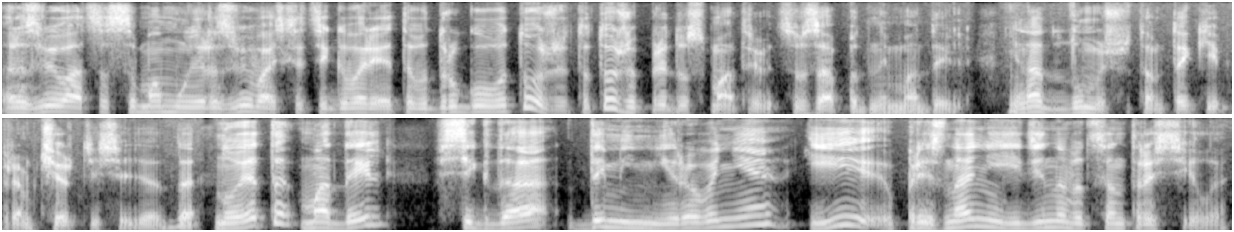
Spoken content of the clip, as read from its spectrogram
развиваться самому и развивать, кстати говоря, этого другого тоже. Это тоже предусматривается в западной модели. Не надо думать, что там такие прям черти сидят. Да? Но это модель всегда доминирование и признание единого центра силы.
